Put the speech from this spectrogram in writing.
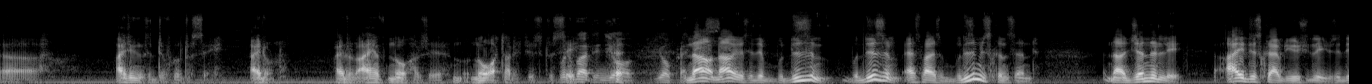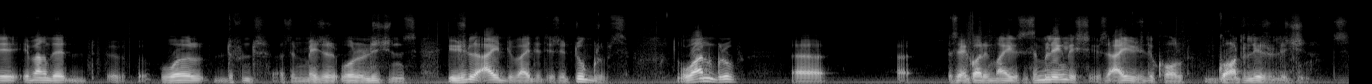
uh, I think it's difficult to say. I don't know. I don't know. I have no how to say, no authorities to say. What about in your, your practice? Now, now you see the Buddhism, Buddhism, as far as Buddhism is concerned, now generally, I described usually, you see, the, among the uh, world different as major world religions, usually I divide it into two groups. One group, uh, uh, according to my simple English, is I usually call godly religions.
